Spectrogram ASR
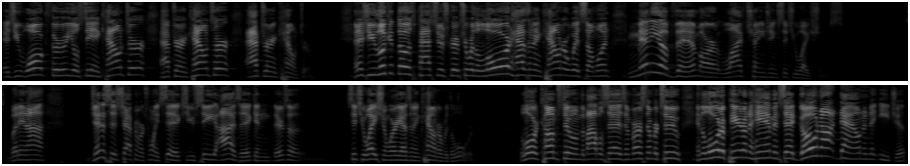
as you walk through, you'll see encounter after encounter after encounter. And as you look at those passages of Scripture where the Lord has an encounter with someone, many of them are life changing situations. But in uh, Genesis chapter number 26, you see Isaac, and there's a situation where he has an encounter with the Lord. The Lord comes to him, the Bible says in verse number 2 And the Lord appeared unto him and said, Go not down into Egypt,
